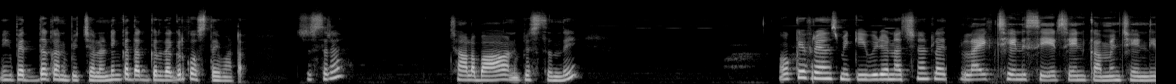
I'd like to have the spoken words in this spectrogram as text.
మీకు పెద్ద కనిపించాలండి ఇంకా దగ్గర దగ్గరకు వస్తాయి అన్నమాట చూసారా? చాలా బాగా అనిపిస్తుంది. ఓకే ఫ్రెండ్స్ మీకు ఈ వీడియో నచ్చినట్లయితే లైక్ చేయండి షేర్ చేయండి కామెంట్ చేయండి.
